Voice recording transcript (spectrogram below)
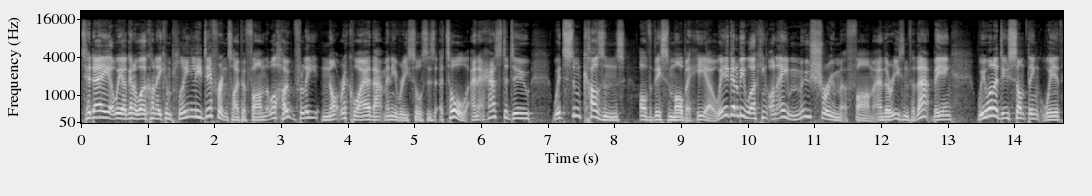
Today, we are going to work on a completely different type of farm that will hopefully not require that many resources at all, and it has to do with some cousins of this mob here. We're going to be working on a mooshroom farm, and the reason for that being we want to do something with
